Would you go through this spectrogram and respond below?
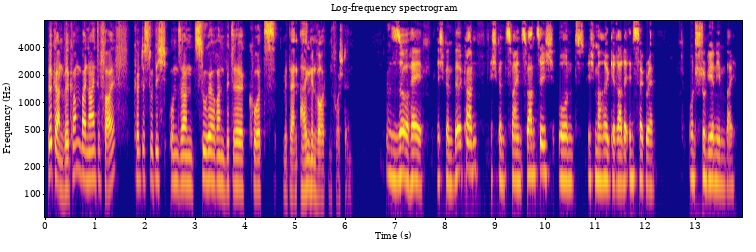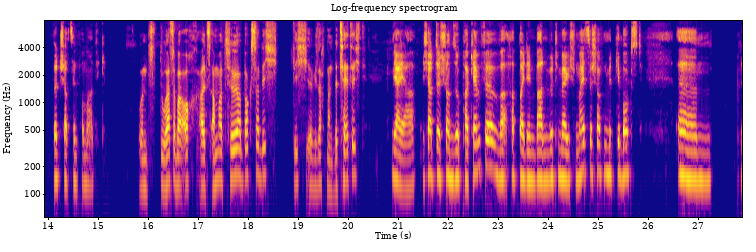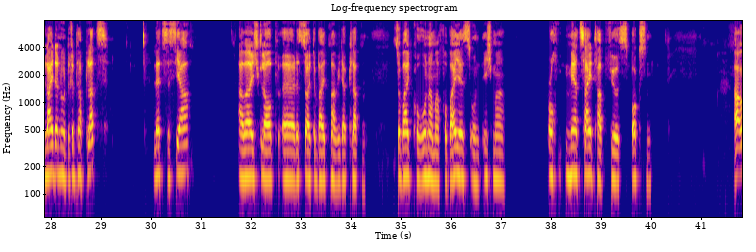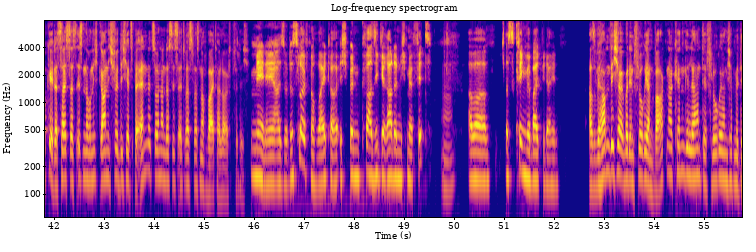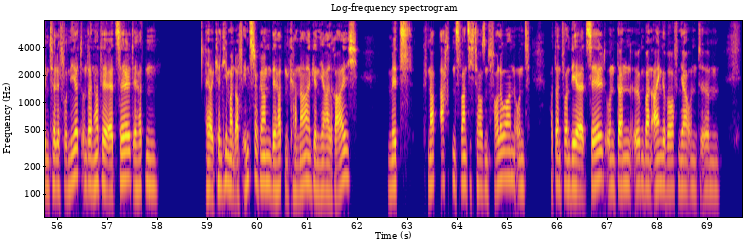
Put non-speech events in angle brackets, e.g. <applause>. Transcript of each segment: Birkan, willkommen bei 9 to 5. Könntest du dich unseren Zuhörern bitte kurz mit deinen eigenen Worten vorstellen? So, hey, ich bin Birkan, ich bin 22 und ich mache gerade Instagram und studiere nebenbei Wirtschaftsinformatik. Und du hast aber auch als Amateurboxer dich, dich, äh, wie sagt man, betätigt? Ja, ja, ich hatte schon so paar Kämpfe, war, hab bei den baden-württembergischen Meisterschaften mitgeboxt. Ähm, leider nur dritter Platz letztes Jahr. Aber ich glaube, äh, das sollte bald mal wieder klappen. Sobald Corona mal vorbei ist und ich mal auch mehr Zeit habe fürs Boxen. Ah, okay, das heißt, das ist noch nicht gar nicht für dich jetzt beendet, sondern das ist etwas, was noch weiterläuft für dich. Nee, nee, also das läuft noch weiter. Ich bin quasi gerade nicht mehr fit, Mhm. aber das kriegen wir bald wieder hin. Also wir haben dich ja über den Florian Wagner kennengelernt. Der Florian, ich habe mit ihm telefoniert und dann hat er erzählt, er hat einen, er kennt jemand auf Instagram, der hat einen Kanal Genial Reich mit knapp 28.000 Followern und hat dann von dir erzählt und dann irgendwann eingeworfen, ja, und ähm,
